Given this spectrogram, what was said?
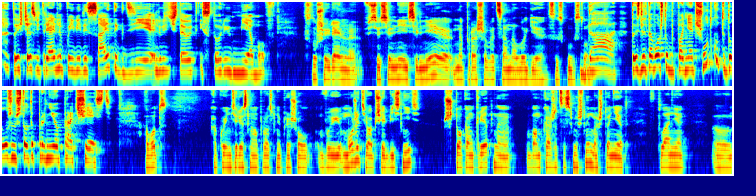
То есть сейчас ведь реально появились сайты, где люди читают историю мемов. Слушай, реально, все сильнее и сильнее напрашивается аналогия с искусством. Да, то есть для того, чтобы понять шутку, ты должен что-то про нее прочесть. А вот какой интересный вопрос мне пришел. Вы можете вообще объяснить, что конкретно вам кажется смешным, а что нет? В плане, э,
